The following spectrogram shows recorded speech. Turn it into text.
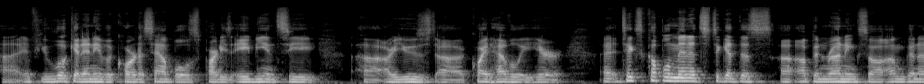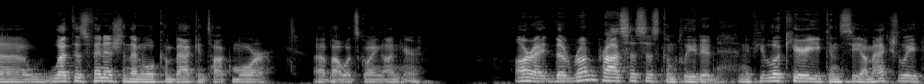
Uh, if you look at any of the Corda samples, parties A, B, and C are used uh, quite heavily here. Uh, it takes a couple of minutes to get this uh, up and running, so I'm going to let this finish and then we'll come back and talk more about what's going on here. All right, the run process is completed. And if you look here, you can see I'm actually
